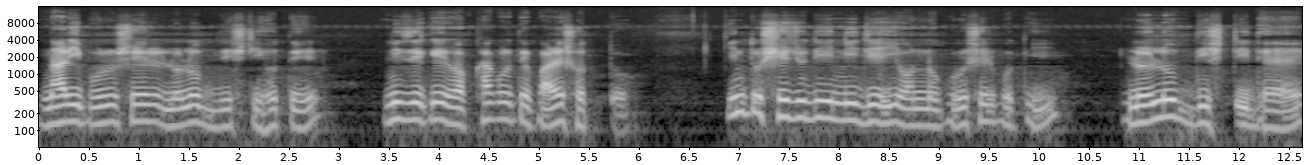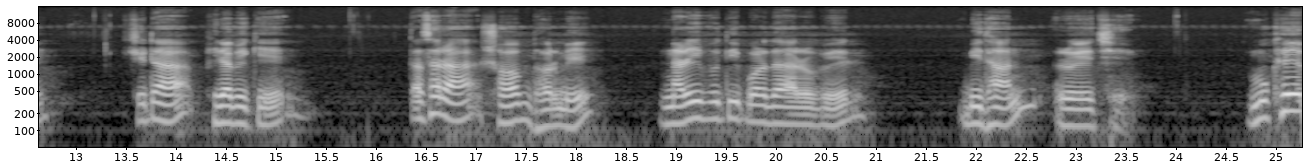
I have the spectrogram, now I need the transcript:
নারী পুরুষের লোলভ দৃষ্টি হতে নিজেকে রক্ষা করতে পারে সত্য। কিন্তু সে যদি নিজেই অন্য পুরুষের প্রতি লোলুপ দৃষ্টি দেয়, সেটা ফিরাবে কে? তাছাড়া সব ধর্মে নারীর প্রতি পর্দা আরোপের বিধান রয়েছে। মুখে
